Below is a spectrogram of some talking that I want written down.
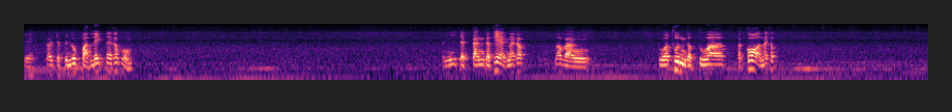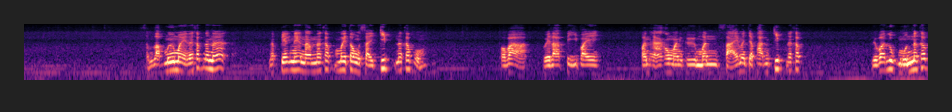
ค ก็จะเป็นลูกปัดเล็กนะครับผม อันนี้จะกันกระแทกนะครับ ระหว่างตัวทุ่นกับตัวตะก้อนะครับสำหรับมือใหม่นะครับนั่นนะนะเปียกแนะนำนะครับ ไม่ต้องใส่กิฟนะครับผม เพราะว่าเวลาตีไปปัญหาของมันคือมันสายมันจะพันกิฟนะครับ หรือว่าลูกหมุนนะครับ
